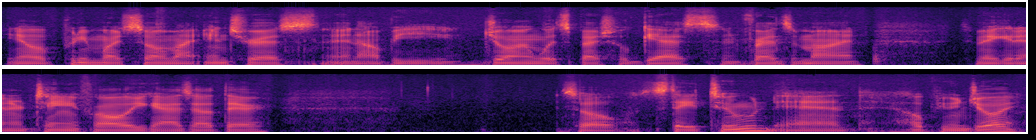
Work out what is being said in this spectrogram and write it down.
you know, pretty much some of my interests, and I'll be joined with special guests and friends of mine to make it entertaining for all you guys out there. So stay tuned and hope you enjoy.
